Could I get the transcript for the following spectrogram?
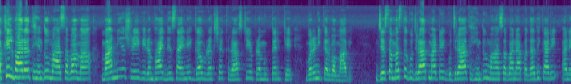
અખિલ ભારત હિન્દુ મહાસભામાં માનનીય શ્રી વિરમભાઈ દેસાઈને ગૌરક્ષક રાષ્ટ્રીય પ્રમુખ તરીકે વરણી કરવામાં આવી, જે સમસ્ત ગુજરાત માટે ગુજરાત હિન્દુ મહાસભાના પદાધિકારી અને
